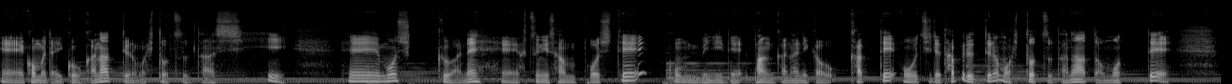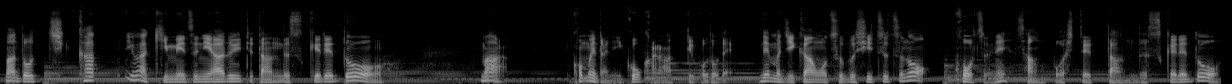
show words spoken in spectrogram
えー、米田行こうかなっていうのも一つだし、えー、もしくはね、えー、普通に散歩してコンビニでパンか何かを買ってお家で食べるっていうのも一つだなと思ってまあどっちかには決めずに歩いてたんですけれどまあ米田に行こうかなっていうことでで、まあ、時間を潰しつつのコースでね散歩してたんですけれど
